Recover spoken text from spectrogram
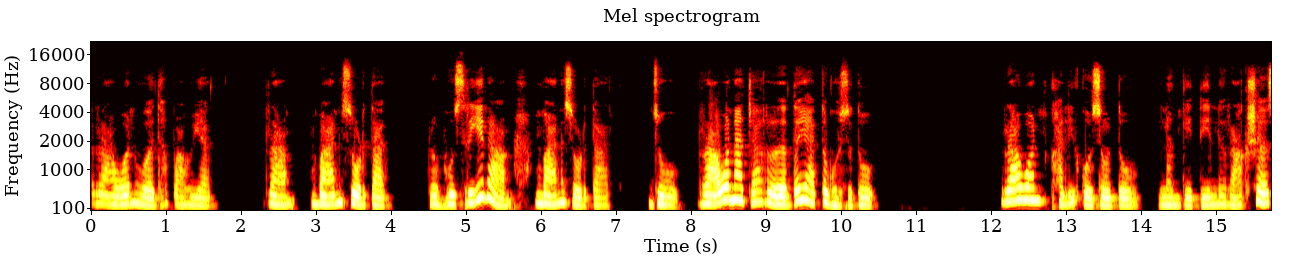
रावण वध पाहूयात. राम बाण सोडतात. प्रभू श्रीराम बाण सोडतात. जो रावणाच्या हृदयात घुसतो. रावण खाली कोसळतो. लंकेतील राक्षस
